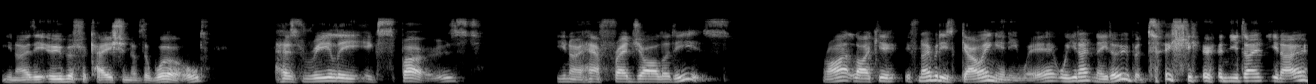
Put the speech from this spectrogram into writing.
you know, the Uberification of the world, has really exposed you know how fragile it is right? Like if, if nobody's going anywhere well you don't need uber do you? And you don't you know?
